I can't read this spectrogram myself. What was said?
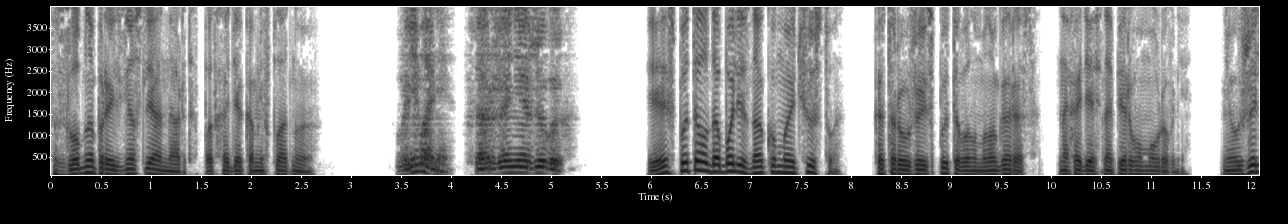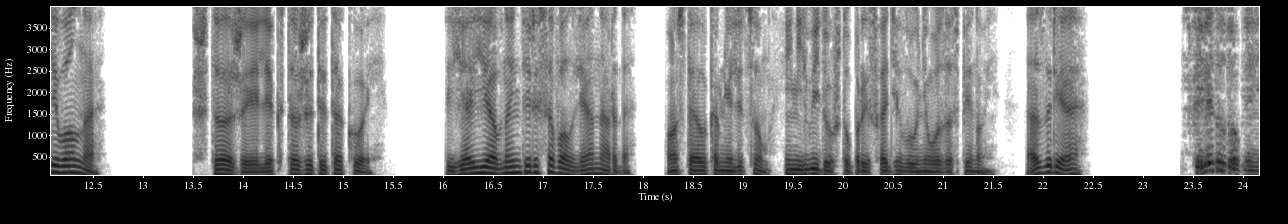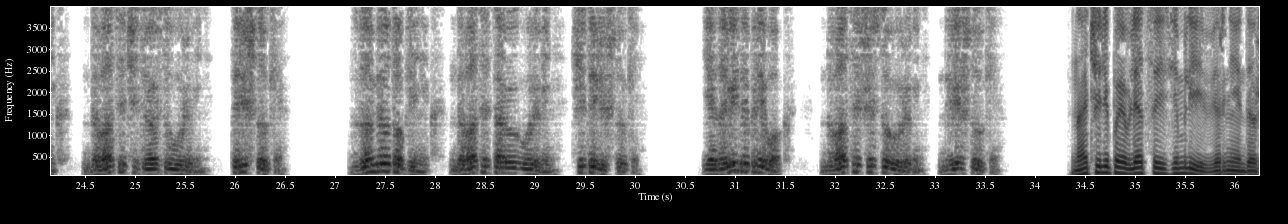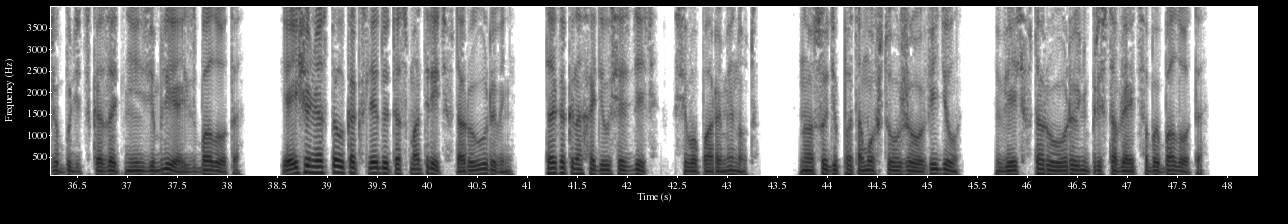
Злобно произнес Леонард, подходя ко мне вплотную. Внимание! Вторжение живых! Я испытал до боли знакомое чувство, которое уже испытывал много раз, находясь на первом уровне. Неужели волна? Что же, или кто же ты такой? Я явно интересовал Леонардо. Он стоял ко мне лицом и не видел, что происходило у него за спиной. А зря. Скелет-утопленник, 24 уровень, 3 штуки. Зомби-утопленник, 22 уровень, 4 штуки. Ядовитый плевок, 26 уровень, 2 штуки. Начали появляться из земли, вернее, даже будет сказать не из земли, а из болота. Я еще не успел как следует осмотреть второй уровень, так как находился здесь всего пару минут. Но судя по тому, что уже увидел, весь второй уровень представляет собой болото.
